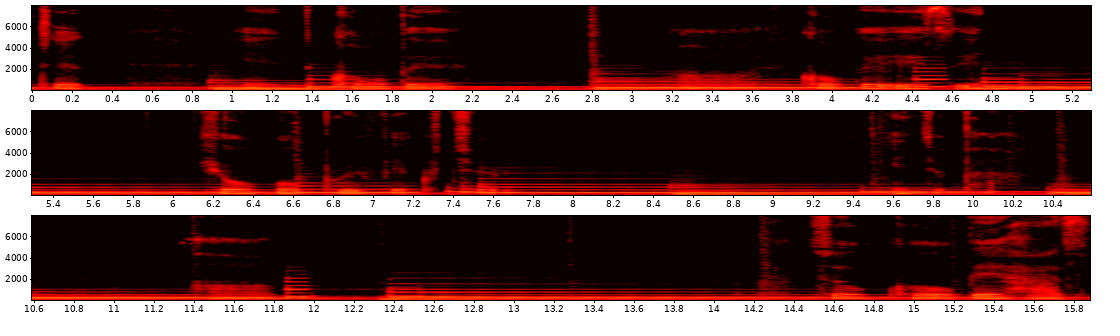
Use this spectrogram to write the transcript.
located in Kobe uh, Kobe is in Hyogo prefecture in Japan um, so Kobe has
